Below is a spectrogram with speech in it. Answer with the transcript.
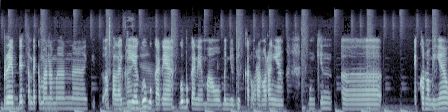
brebet sampai ke mana-mana gitu apalagi ya Makanya. gue bukannya gue bukannya mau menyudutkan orang-orang yang mungkin eh, ekonominya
